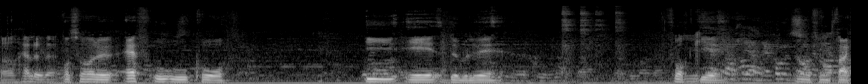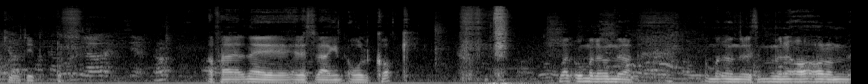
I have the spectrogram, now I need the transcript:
Ja, hellre det. Och så har du F-O-O-K Y-E-W. Någon från Fuck you typ. Affär, nej, restaurangen Old Cock. man, om man undrar. Om man undrar, liksom, men har, de,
